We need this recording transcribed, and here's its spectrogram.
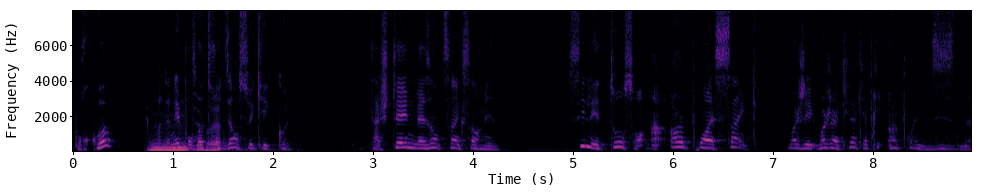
Pourquoi? À un moment donné, Mhm, pour votre vrai. audience, ceux qui écoutent, t'achetais une maison de 500 000. Si les taux sont à 1,5, moi j'ai, moi j'ai un client qui a pris 1,19.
